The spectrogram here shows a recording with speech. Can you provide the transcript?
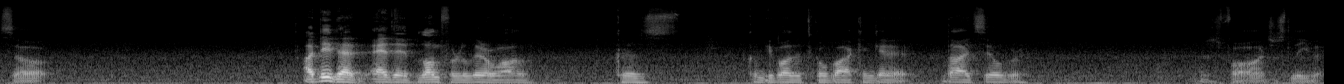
So I did add, add a blonde for a little while because couldn't be bothered to go back and get it dyed silver. Just thought just leave it.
